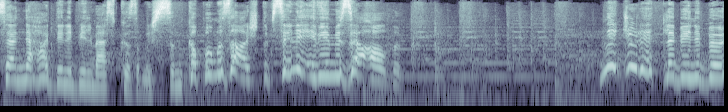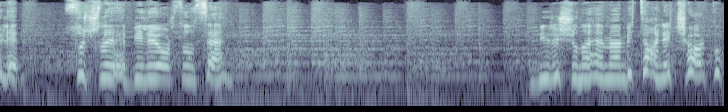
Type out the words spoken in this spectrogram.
Sen ne haddini bilmez kızmışsın. Kapımızı açtık, seni evimize aldık. Ne cüretle beni böyle suçlayabiliyorsun sen? Biri şuna hemen bir tane çarpıp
